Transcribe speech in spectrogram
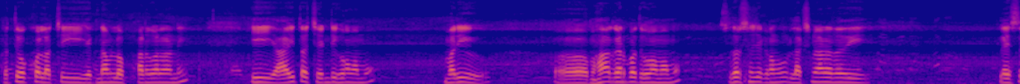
ప్రతి ఒక్కళ్ళు వచ్చి ఈ యజ్ఞంలో పాల్గొనాలని ఈ ఆయుత చండీ హోమము మరియు మహాగణపతి హోమము సుదర్శన చక్రము లక్ష్మీనారాయణ ప్లస్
